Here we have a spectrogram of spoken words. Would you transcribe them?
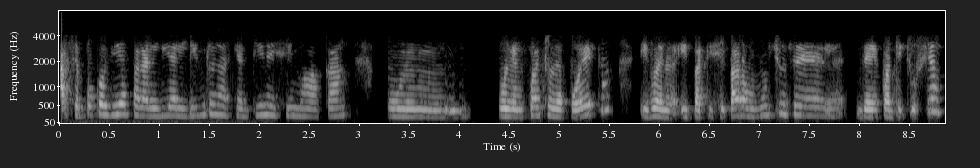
hace pocos días para el Día del Libro en Argentina hicimos acá un, un encuentro de poetas y bueno, y participaron muchos de, de Constitución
